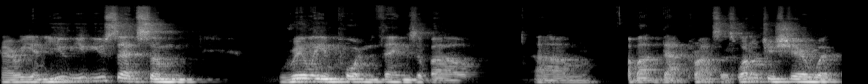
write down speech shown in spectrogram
Harry? And you you, you said some really important things about um, about that process. Why don't you share with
